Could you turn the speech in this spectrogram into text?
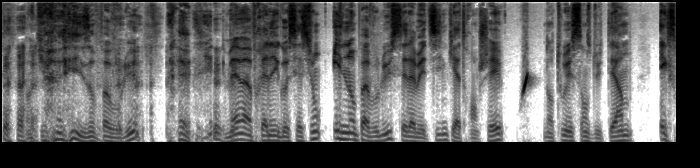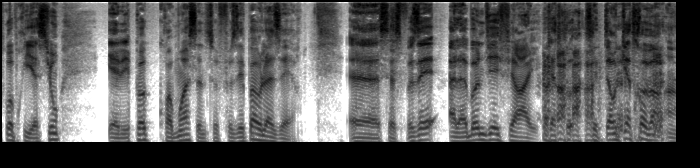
Donc ils ont pas voulu. Et même après négociation ils n'ont pas voulu. C'est la médecine qui a tranché dans tous les sens du terme expropriation. Et à l'époque crois-moi ça ne se faisait pas au laser Euh, ça se faisait à la bonne vieille ferraille c'était en 81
